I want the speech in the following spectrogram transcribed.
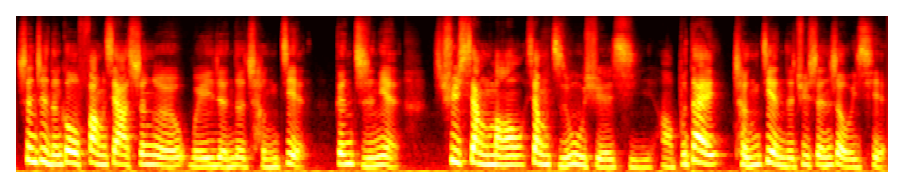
甚至能够放下生而为人的成见跟执念，去向猫、向植物学习啊，不带成见的去深受一切。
